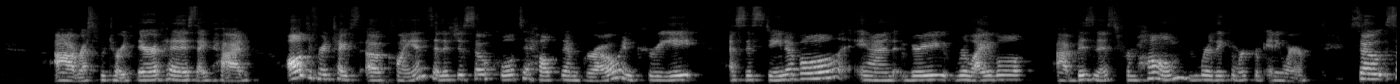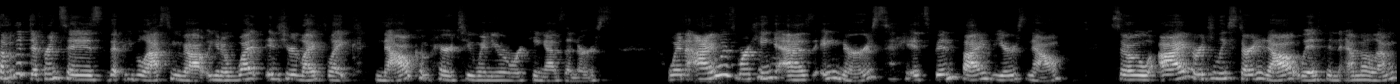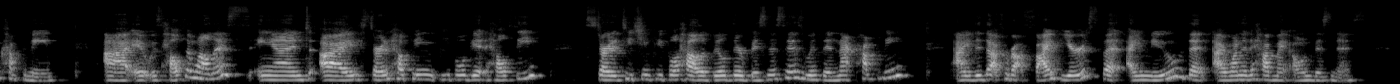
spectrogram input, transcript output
uh, respiratory therapists. I've had all different types of clients, and it's just so cool to help them grow and create a sustainable and very reliable uh, business from home where they can work from anywhere. So, some of the differences that people ask me about, you know, what is your life like now compared to when you were working as a nurse? When I was working as a nurse, it's been five years now. So, I originally started out with an MLM company. Uh, it was health and wellness, and I started helping people get healthy, started teaching people how to build their businesses within that company. I did that for about five years, but I knew that I wanted to have my own business.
